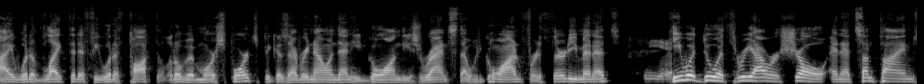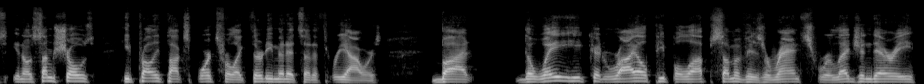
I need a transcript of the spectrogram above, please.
I would have liked it if he would have talked a little bit more sports because every now and then he'd go on these rants that would go on for 30 minutes. Yeah. He would do a three hour show, and at sometimes, you know, some shows he'd probably talk sports for like 30 minutes out of three hours. But the way he could rile people up, some of his rants were legendary.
